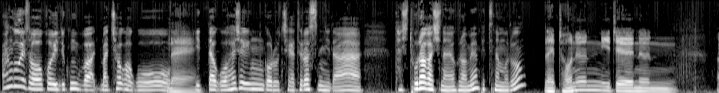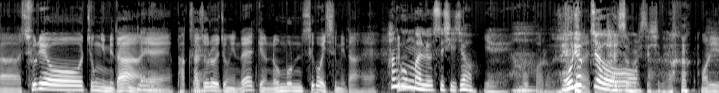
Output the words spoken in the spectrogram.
한국에서 거의 이제 공부 마, 마쳐가고 네. 있다고 하신 거로 제가 들었습니다. 다시 돌아가시나요? 그러면 베트남으로? 네, 저는 이제는 어, 수료 중입니다. 네. 예, 박사 네. 수료 중인데 그 논문 쓰고 있습니다. 예, 한국말로 쓰시죠? 예 한국어로 어렵죠. 한숨을 쓰시네요. 머리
